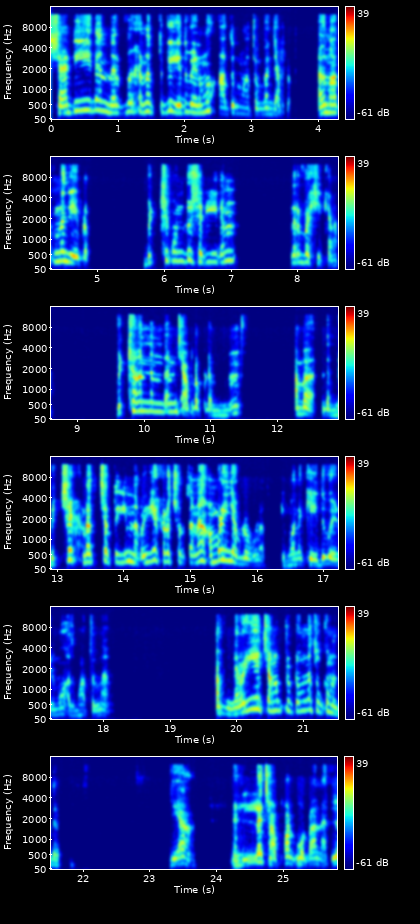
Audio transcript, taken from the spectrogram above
சரீர நிர்வகணத்துக்கு எது வேணுமோ அது மாத்திரம் தான் சாப்பிடும் அது மாத்திரம் தான் செய்யப்படும் பிட்சு கொண்டு சரீரம் நிர்வகிக்கணும் பிட்சான்னம் தான் சாப்பிடப்படும். அப்ப இந்த பிட்ச கிடைச்சத்தையும் நிறைய கிடைச்சுடுத்தானா அம்பளையும் சாப்பிடக்கூடாது. இவனுக்கு எது வேணுமோ அது மாத்திரம்தான். அப்ப நிறைய சாப்பிட்டுட்டோம்னா தூக்கம் வந்துடும் இல்லையா? நல்ல சாப்பாடு போட்டா நல்ல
